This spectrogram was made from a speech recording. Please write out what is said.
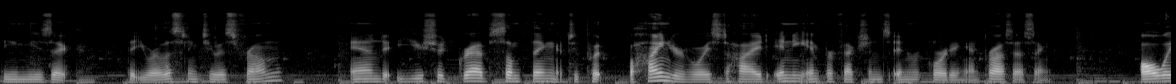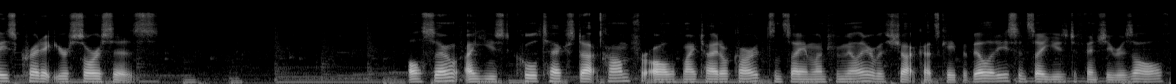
the music that you are listening to is from, and you should grab something to put behind your voice to hide any imperfections in recording and processing. Always credit your sources. Also, I used cooltext.com for all of my title cards since I am unfamiliar with Shotcut's capabilities since I used DaVinci Resolve,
